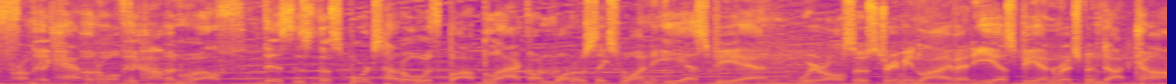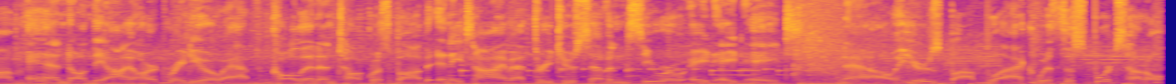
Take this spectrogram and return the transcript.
Live from the capital of the Commonwealth, this is the Sports Huddle with Bob Black on 1061 ESPN. We're also streaming live at ESPNRichmond.com and on the iHeartRadio app. Call in and talk with Bob anytime at 327 0888. Now, here's Bob Black with the Sports Huddle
